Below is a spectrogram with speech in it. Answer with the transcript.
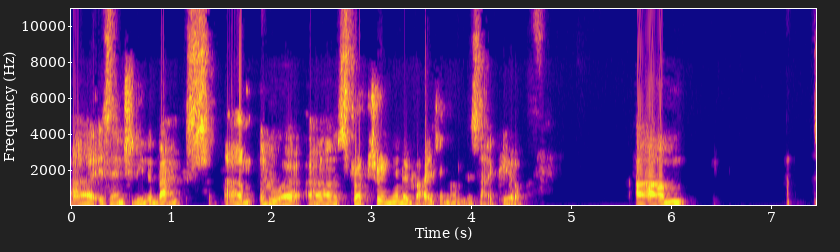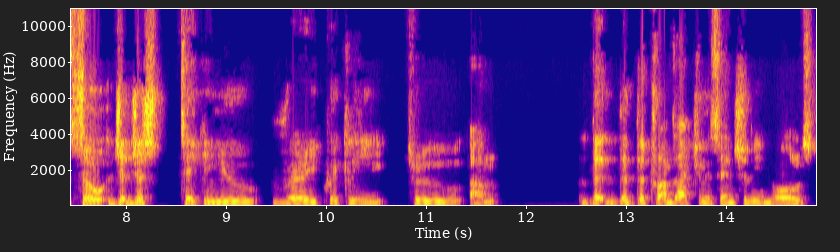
uh, essentially the banks um, who are uh, structuring and advising on this IPO. Um, so j- just taking you very quickly through um, the, the, the transaction essentially involves,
